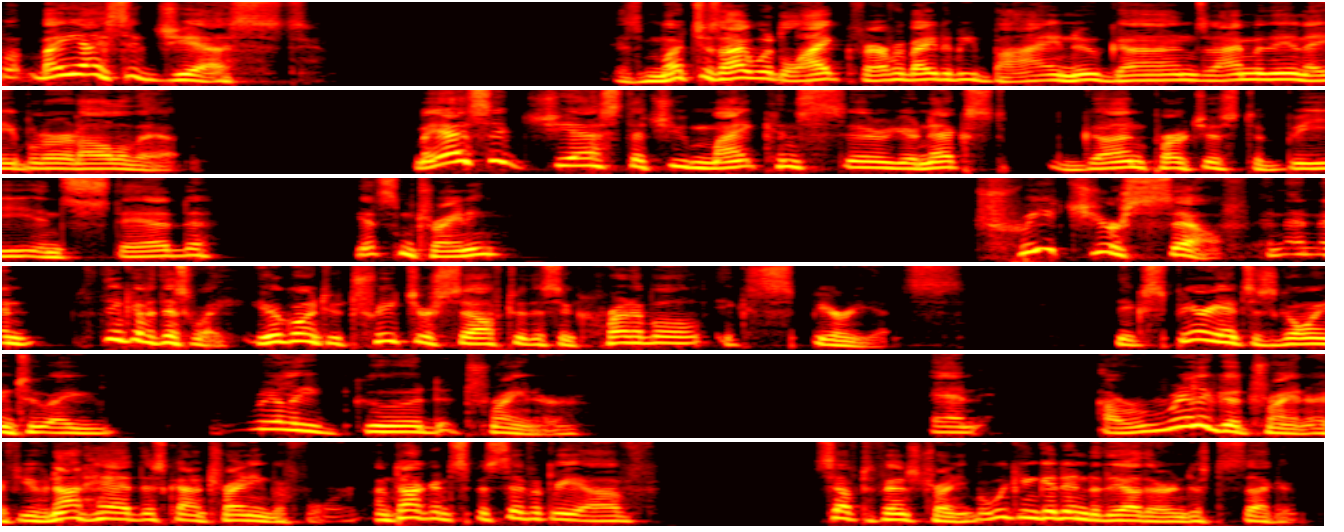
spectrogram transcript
But may I suggest, as much as I would like for everybody to be buying new guns, and I'm the enabler and all of that, may I suggest that you might consider your next gun purchase to be instead get some training? Treat yourself, and, and, and think of it this way you're going to treat yourself to this incredible experience. The experience is going to a really good trainer. And a really good trainer, if you've not had this kind of training before, I'm talking specifically of self defense training, but we can get into the other in just a second.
